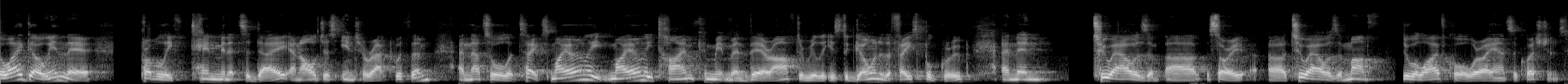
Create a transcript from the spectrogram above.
So I go in there probably 10 minutes a day and I'll just interact with them and that's all it takes. My only my only time commitment thereafter really is to go into the Facebook group and then 2 hours uh, sorry, uh, 2 hours a month do a live call where I answer questions.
